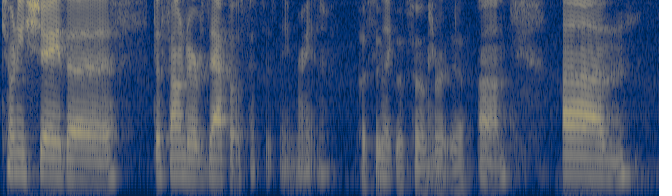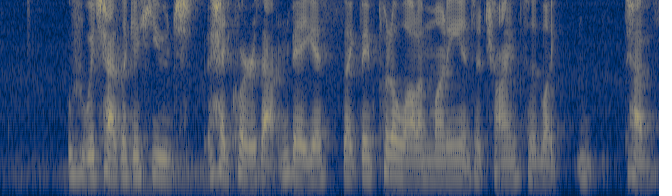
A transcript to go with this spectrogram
Tony Hsieh, the the founder of Zappos, that's his name, right? I think like- that sounds right. Yeah. um, which has like a huge headquarters out in Vegas. Like they put a lot of money into trying to like have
